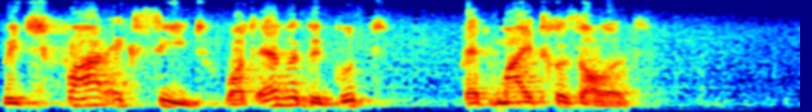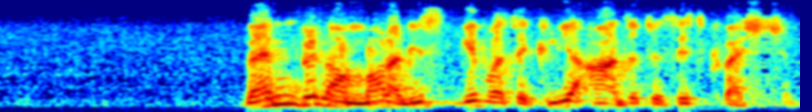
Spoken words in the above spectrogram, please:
which far exceed whatever the good that might result? When will our moralists give us a clear answer to this question?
